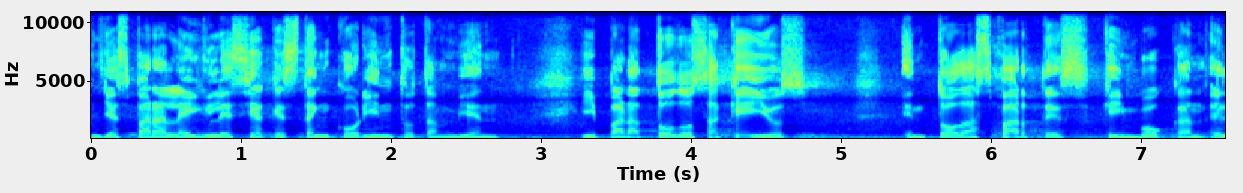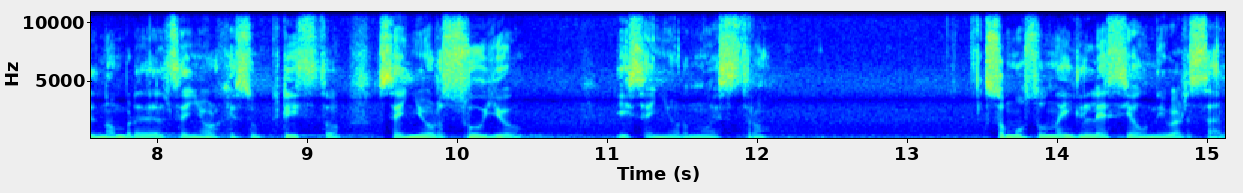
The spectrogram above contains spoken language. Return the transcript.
ya es para la iglesia que está en Corinto también, y para todos aquellos en todas partes que invocan el nombre del Señor Jesucristo, Señor suyo y Señor nuestro. Somos una iglesia universal.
